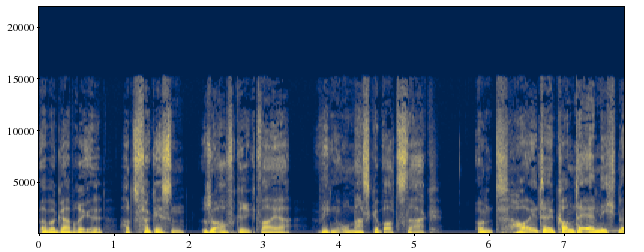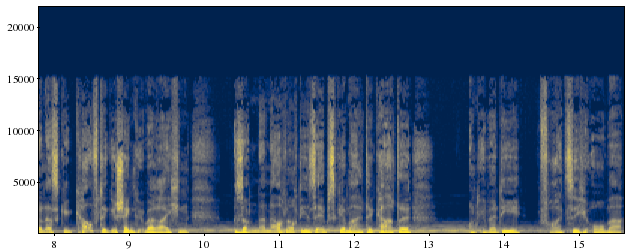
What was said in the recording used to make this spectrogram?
Aber Gabriel hat's vergessen, so aufgeregt war er wegen Omas Geburtstag. Und heute konnte er nicht nur das gekaufte Geschenk überreichen, sondern auch noch die selbstgemalte Karte. Und über die freut sich Oma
